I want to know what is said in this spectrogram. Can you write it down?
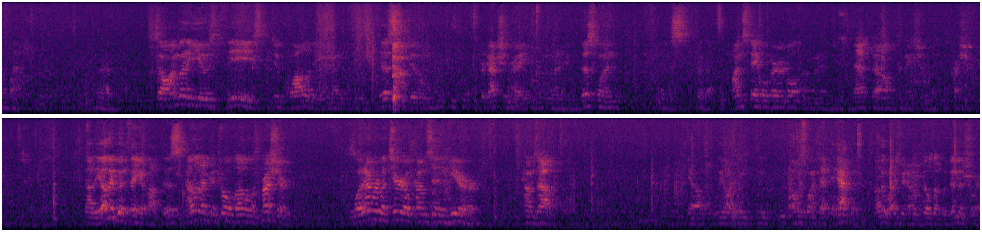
the flash. So I'm gonna use these to do quality, I'm gonna use this to do production rate, I'm gonna do this one for the, unstable variable, I'm gonna use that valve to make sure that the pressure is controlled. Now, the other good thing about this, now that I've controlled level and pressure, whatever material comes in here, comes out. You know, we don't, we, we, we always want that to happen, otherwise we never build up of inventory.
